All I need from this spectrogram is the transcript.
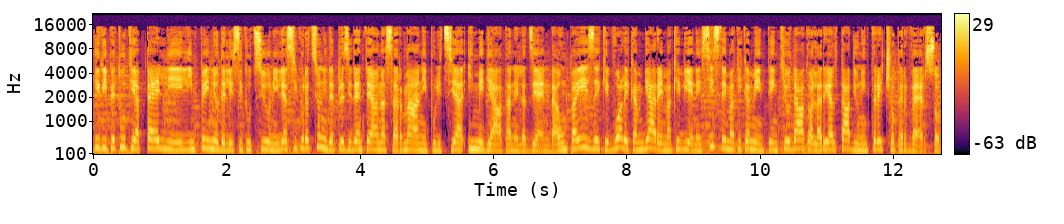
I ripetuti appelli, l'impegno delle istituzioni, le assicurazioni del presidente Anas Armani, pulizia immediata nell'azienda. Un paese che vuole cambiare ma che viene sistematicamente inchiodato alla realtà di un intreccio perverso.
